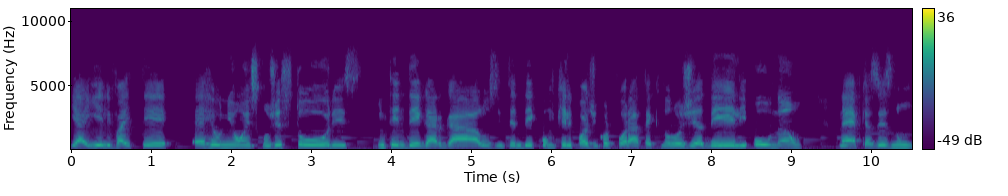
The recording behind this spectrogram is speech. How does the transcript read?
e aí ele vai ter é, reuniões com gestores, entender gargalos, entender como que ele pode incorporar a tecnologia dele ou não, né? Porque às vezes num,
